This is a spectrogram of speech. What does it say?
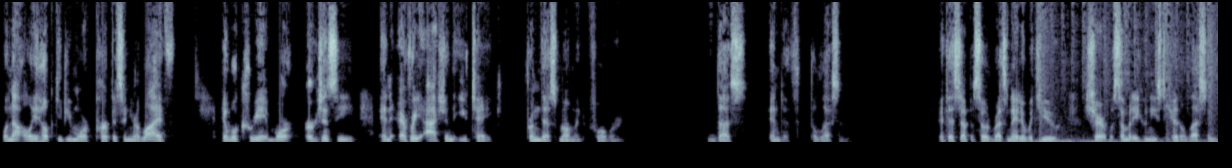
will not only help give you more purpose in your life, it will create more urgency in every action that you take from this moment forward. Thus endeth the lesson. If this episode resonated with you, share it with somebody who needs to hear the lesson.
